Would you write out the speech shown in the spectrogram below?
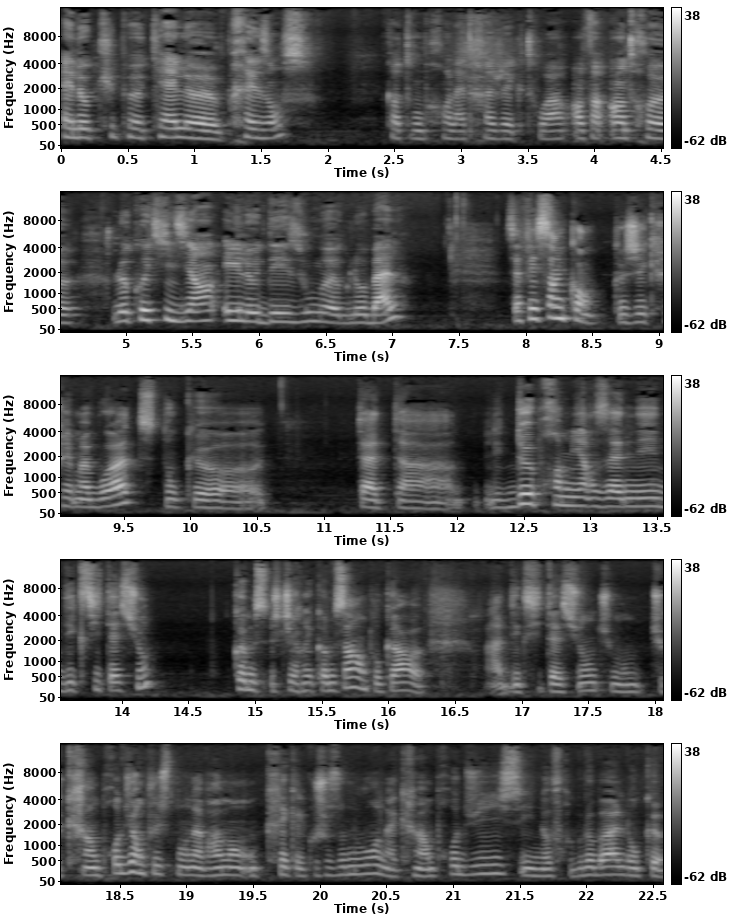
elle occupe quelle présence quand on prend la trajectoire, enfin entre le quotidien et le dézoom global? Ça fait cinq ans que j'ai créé ma boîte, donc euh, tu as, les deux premières années d'excitation, comme je dirais comme ça en tout cas, euh, d'excitation, tu, tu crées un produit. En plus, nous, on a vraiment créé quelque chose de nouveau, on a créé un produit, c'est une offre globale, donc euh,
